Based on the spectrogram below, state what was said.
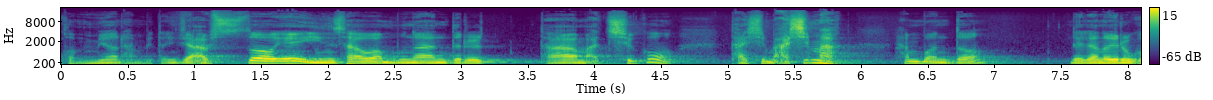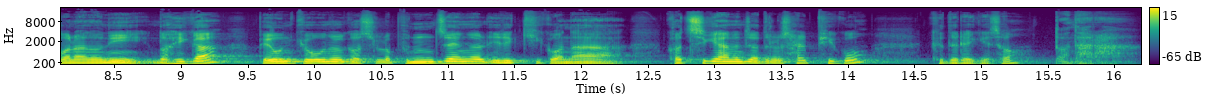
권면합니다. 이제 앞서의 인사와 문안들을 다 마치고 다시 마지막 한 번 더 내가 너희를 권하노니 너희가 배운 교훈을 거슬러 분쟁을 일으키거나 거치게 하는 자들을 살피고 그들에게서 떠나라.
